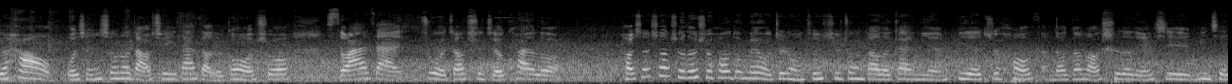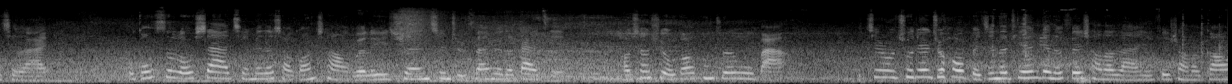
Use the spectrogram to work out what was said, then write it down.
十号，我人生的导师一大早就跟我说：“死娃仔，祝我教师节快乐。”好像上学的时候都没有这种尊师重道的概念，毕业之后反倒跟老师的联系密切起来。我公司楼下前面的小广场围了一圈禁止翻越的袋子，好像是有高空坠物吧。进入秋天之后，北京的天变得非常的蓝，也非常的高。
